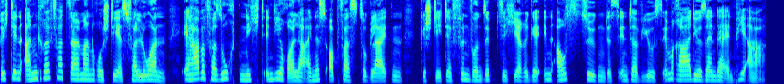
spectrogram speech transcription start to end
Durch den Angriff hat Salman Rushdie es verloren. Er habe versucht, nicht in die Rolle eines Opfers zu gleiten, gesteht der 75-Jährige in Auszügen des Interviews im Radiosender NPR.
